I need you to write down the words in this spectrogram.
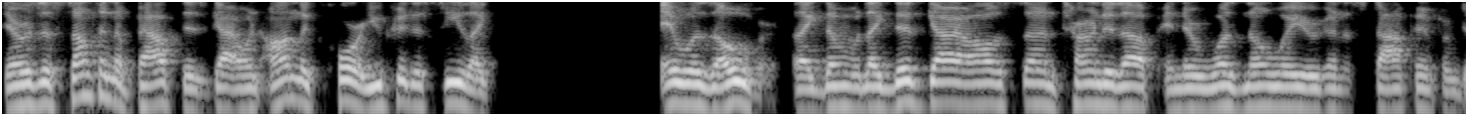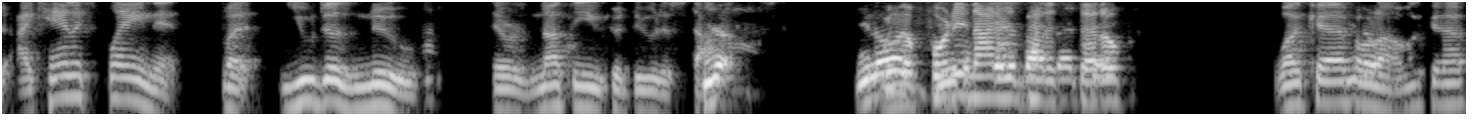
there was just something about this guy when on the court you could just see like it was over. Like the like this guy all of a sudden turned it up, and there was no way you were gonna stop him from. I can't explain it, but you just knew there was nothing you could do to stop. You you know when what? The 49ers had to settle. Take? What, Kev? Hold know, on. What, Kev?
